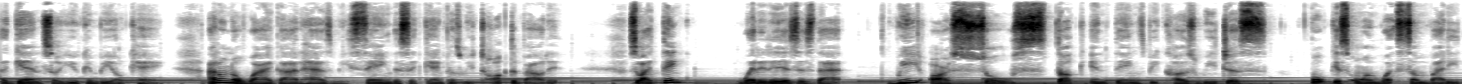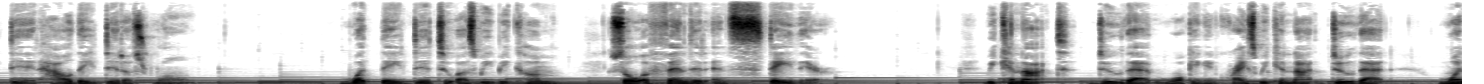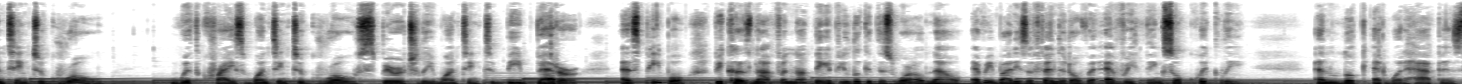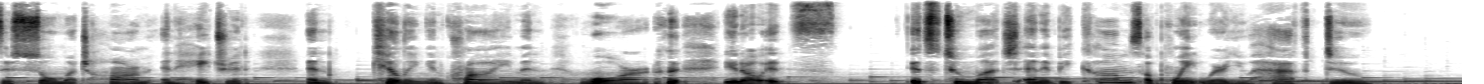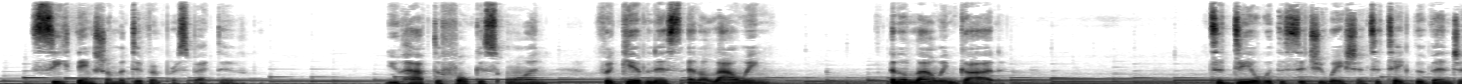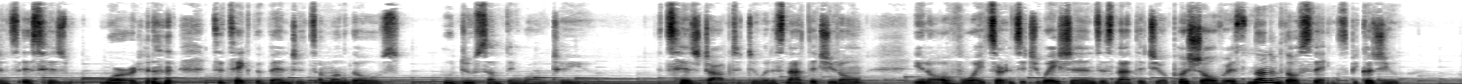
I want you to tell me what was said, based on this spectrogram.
Again, so you can be okay. I don't know why God has me saying this again because we talked about it. So I think what it is is that we are so stuck in things because we just focus on what somebody did, how they did us wrong what they did to us, we become so offended and stay there. We cannot do that walking in Christ. We cannot do that wanting to grow with Christ, wanting to grow spiritually, wanting to be better as people. Because, not for nothing, if you look at this world now, everybody's offended over everything so quickly. And look at what happens. There's so much harm and hatred and killing and crime and war. you know, it's it's too much and it becomes a point where you have to see things from a different perspective. You have to focus on forgiveness and allowing and allowing God to deal with the situation, to take the vengeance is his word, to take the vengeance among those who do something wrong to you. It's his job to do it. It's not that you don't, you know, avoid certain situations. It's not that you're a pushover. It's none of those things because you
